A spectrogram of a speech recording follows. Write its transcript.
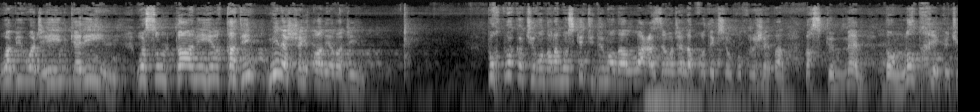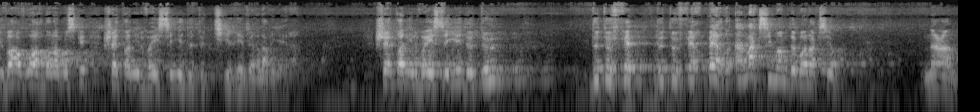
وبوجهه الكريم وسلطانه القديم من الشيطان الرجيم Pourquoi quand tu rentres dans la mosquée, tu demandes à Allah Azzawajal la protection contre le shaitan Parce que même dans l'entrée que tu vas avoir dans la mosquée, shaitan il va essayer de te tirer vers l'arrière. Shaitan il va essayer de te, de te, faire, de te faire perdre un maximum de bonnes actions. Naam.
